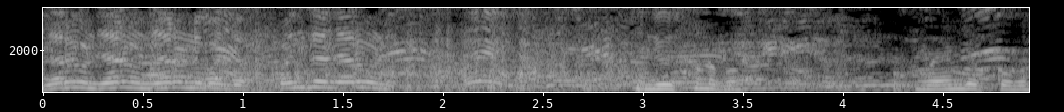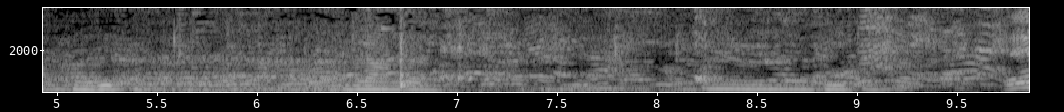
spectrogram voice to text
జరగండి జరగండి జరగండి కొంచెం కొంచెం జరగండి. నేను చూసుకుంటా ఏం చెప్పుకో నేను తీసుకో. ఇలా ఉంటుంది ఏ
